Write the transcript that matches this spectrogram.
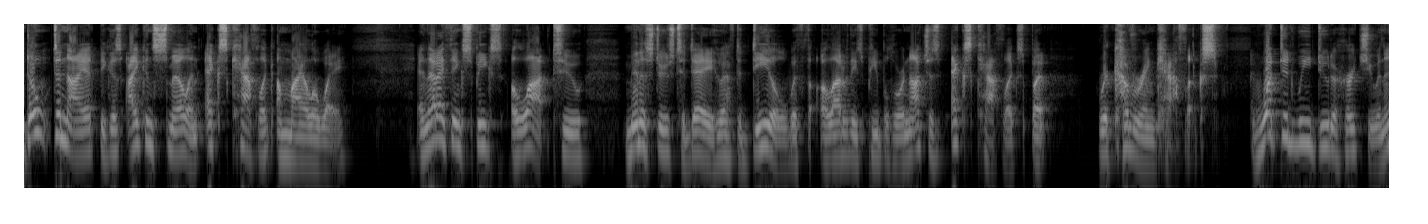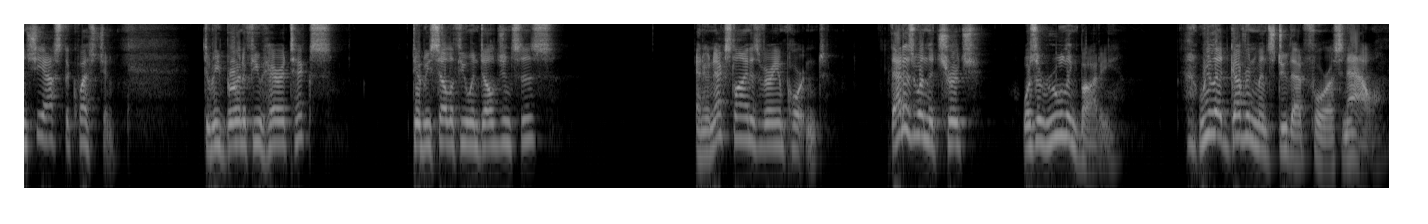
Don't deny it because I can smell an ex Catholic a mile away. And that I think speaks a lot to ministers today who have to deal with a lot of these people who are not just ex Catholics, but recovering Catholics. What did we do to hurt you? And then she asked the question Did we burn a few heretics? Did we sell a few indulgences? And her next line is very important. That is when the church was a ruling body. We let governments do that for us now.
